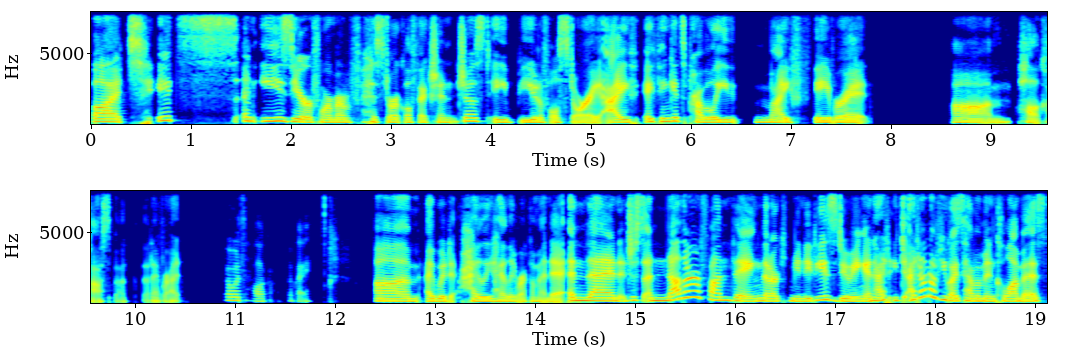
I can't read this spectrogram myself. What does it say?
but it's an easier form of historical fiction, just a beautiful story. I I think it's probably my favorite um Holocaust book that I've read. oh, it's a Holocaust. Okay. Um, I would highly, highly recommend it. And then just another fun thing that our community is doing, and I, I don't know if you guys have them in Columbus.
